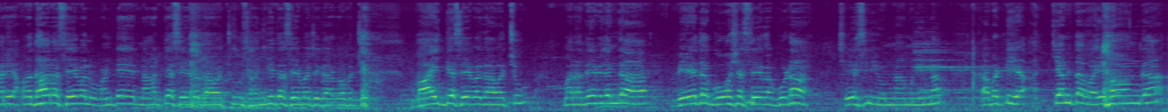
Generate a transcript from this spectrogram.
మరి అవధార సేవలు అంటే నాట్య సేవ కావచ్చు సంగీత సేవ కావచ్చు వాయిద్య సేవ కావచ్చు మరి అదేవిధంగా వేద ఘోష సేవ కూడా చేసి ఉన్నాము నిన్న. కాబట్టి అత్యంత వైభవంగా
